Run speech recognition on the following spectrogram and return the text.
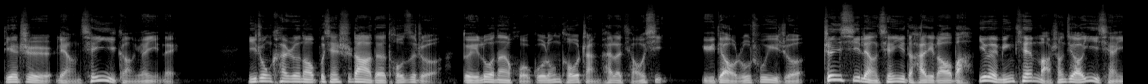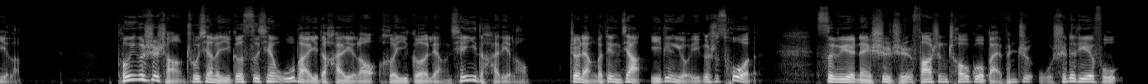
跌至两千亿港元以内。一众看热闹不嫌事大的投资者对落难火锅龙头展开了调戏。语调如出一辙，珍惜两千亿的海底捞吧，因为明天马上就要一千亿了。同一个市场出现了一个四千五百亿的海底捞和一个两千亿的海底捞，这两个定价一定有一个是错的。四个月内市值发生超过百分之五十的跌幅，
